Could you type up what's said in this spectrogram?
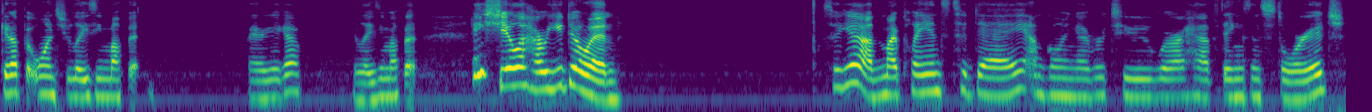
get up at once, you lazy muppet. There you go. You lazy muppet. Hey Sheila, how are you doing? So yeah, my plans today, I'm going over to where I have things in storage.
